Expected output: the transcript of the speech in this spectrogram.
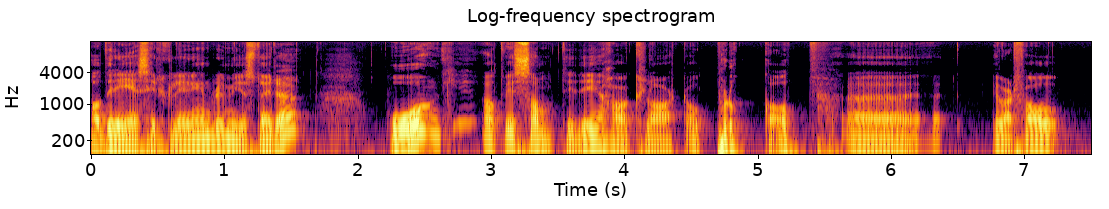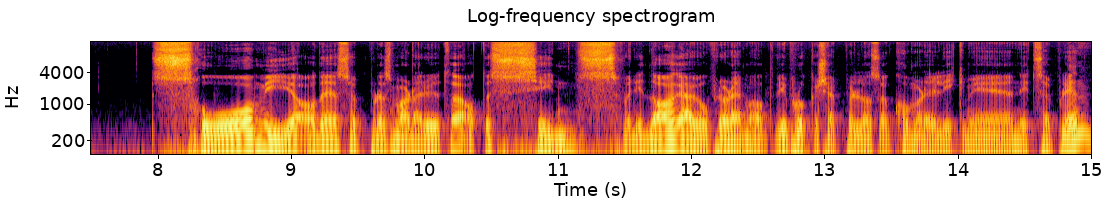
At resirkuleringen blir mye større. Og at vi samtidig har klart å plukke opp eh, i hvert fall så mye av det søppelet som er der ute, at det syns. For i dag er jo problemet at vi plukker søppel, og så kommer det like mye nytt søppel inn.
